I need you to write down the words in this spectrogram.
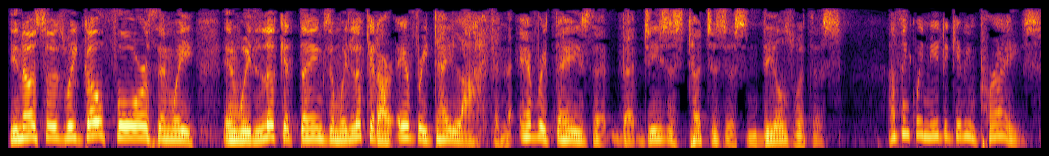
You know, so as we go forth and we and we look at things and we look at our everyday life and the everydays that, that Jesus touches us and deals with us, I think we need to give him praise.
